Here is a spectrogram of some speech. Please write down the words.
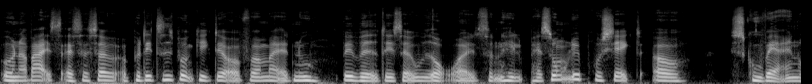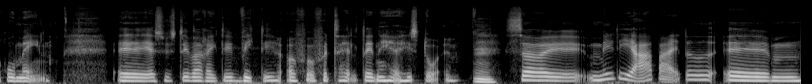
undervejs, altså så og på det tidspunkt gik det op for mig, at nu bevægede det sig ud over et sådan helt personligt projekt og skulle være en roman. Øh, jeg synes, det var rigtig vigtigt at få fortalt denne her historie. Mm. Så øh, midt i arbejdet, øh,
